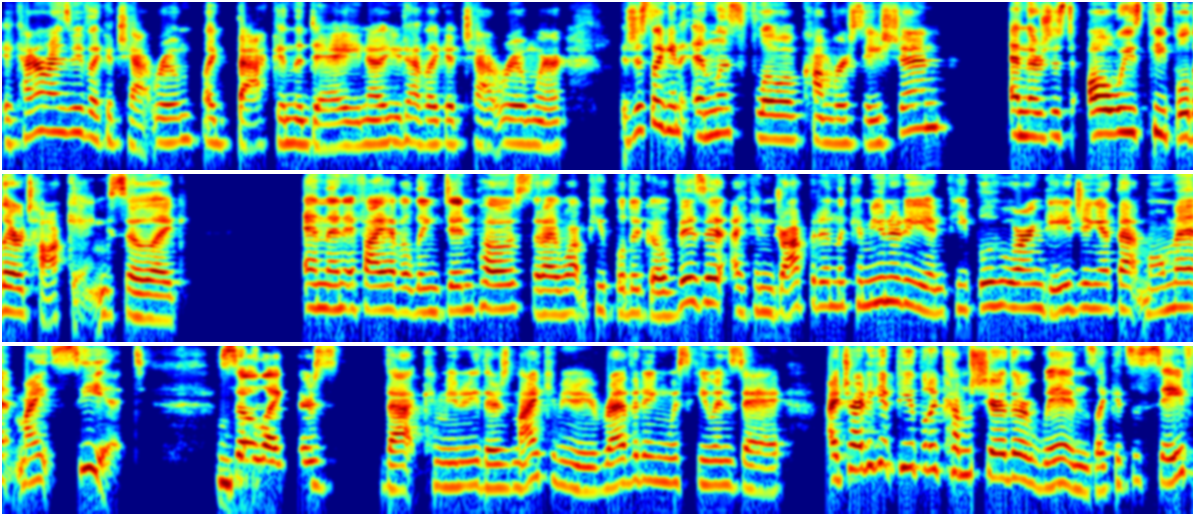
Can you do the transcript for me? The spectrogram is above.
it kind of reminds me of like a chat room, like back in the day, you know, you'd have like a chat room where it's just like an endless flow of conversation and there's just always people there talking. So like and then if I have a LinkedIn post that I want people to go visit, I can drop it in the community and people who are engaging at that moment might see it. Mm-hmm. So like there's that community, there's my community, Reveting Whiskey Wednesday. I try to get people to come share their wins. Like it's a safe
